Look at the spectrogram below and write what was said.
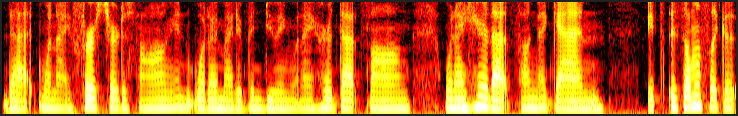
that when I first heard a song and what I might have been doing when I heard that song, when I hear that song again, it's it's almost like a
